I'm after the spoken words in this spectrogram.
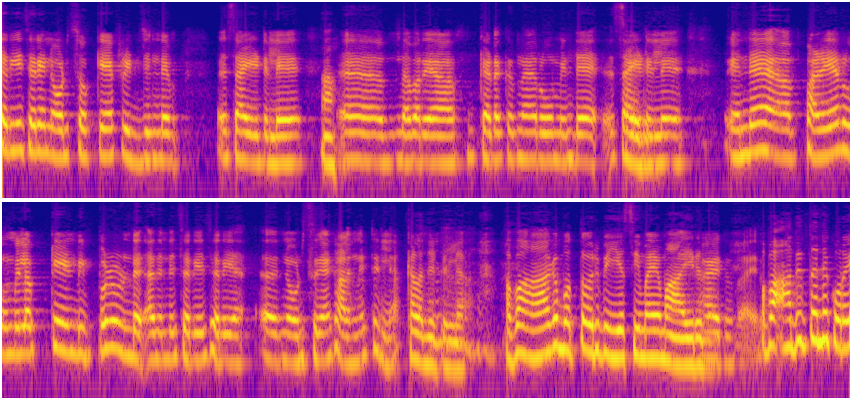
ചെറിയ ചെറിയ നോട്ട്സ് ഒക്കെ ഫ്രിഡ്ജിന്റെ സൈഡിൽ എന്താ പറയാ കിടക്കുന്ന റൂമിന്റെ സൈഡിൽ. എന്റെ പഴയ റൂമിലൊക്കെ ഉണ്ട് ഇപ്പോഴും ഉണ്ട് അതിന്റെ ചെറിയ ചെറിയ നോട്ട്സ് ഞാൻ കളഞ്ഞിട്ടില്ല. കളഞ്ഞിട്ടില്ല. അപ്പൊ ആകെ മൊത്തം ഒരു പി എസ് സി മയമായിരുന്നു. അപ്പൊ അതിൽ തന്നെ കുറെ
